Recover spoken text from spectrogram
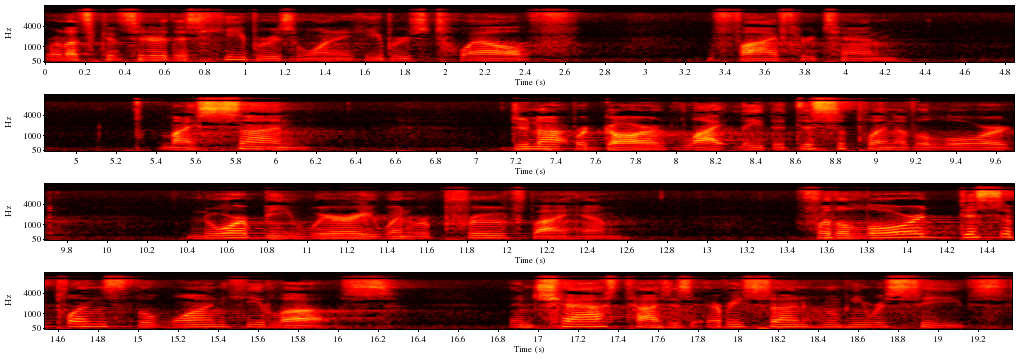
Or let's consider this Hebrews one in Hebrews 12, 5 through 10. My son, do not regard lightly the discipline of the Lord, nor be weary when reproved by him. For the Lord disciplines the one he loves and chastises every son whom he receives.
